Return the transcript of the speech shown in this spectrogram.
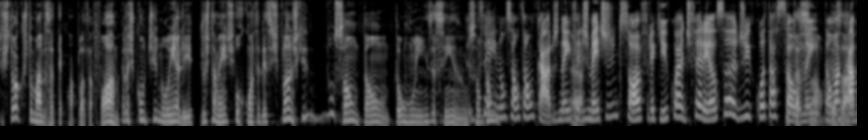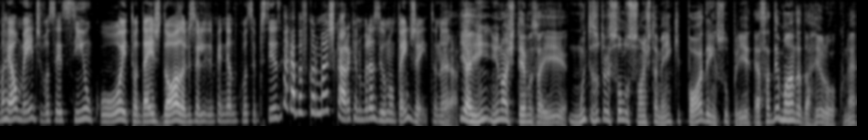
estão acostumadas até com a plataforma, elas continuem ali, justamente por conta desses planos que não são tão, tão ruins assim, não são Sim, tão... não são tão caros, né? Infelizmente é. a gente sofre aqui com a diferença de cotação, cotação né? Então exato. acaba realmente você 5, 8 ou 10 dólares, ali, dependendo do que você precisa, acaba ficando mais caro aqui no Brasil, não tem jeito, né? É. E aí e nós temos aí muitas outras soluções também que podem suprir essa demanda da Heroku, né?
